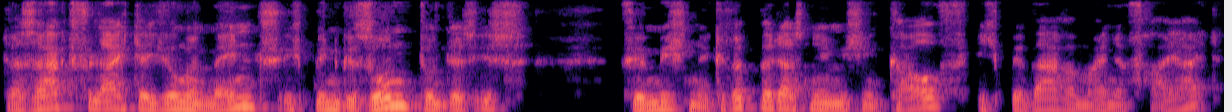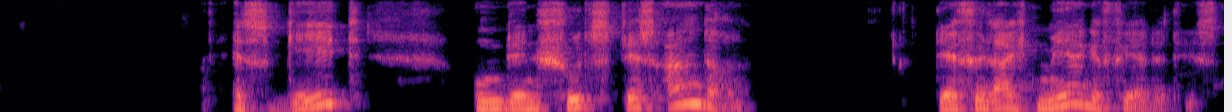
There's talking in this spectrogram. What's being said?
Da sagt vielleicht der junge Mensch, ich bin gesund und es ist für mich eine Grippe, das nehme ich in Kauf, ich bewahre meine Freiheit. Es geht um den Schutz des anderen, der vielleicht mehr gefährdet ist.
